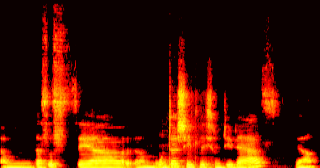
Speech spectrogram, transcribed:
Ähm, das ist sehr ähm, unterschiedlich und divers. Ja.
